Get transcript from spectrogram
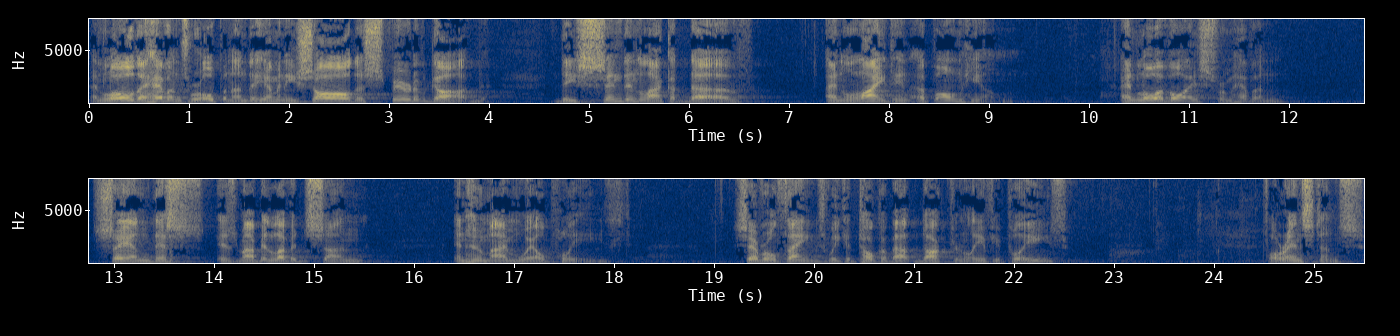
And lo, the heavens were opened unto him, and he saw the Spirit of God descending like a dove and lighting upon him. And lo, a voice from heaven saying, This is my beloved Son, in whom I'm well pleased. Several things we could talk about doctrinally, if you please. For instance,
